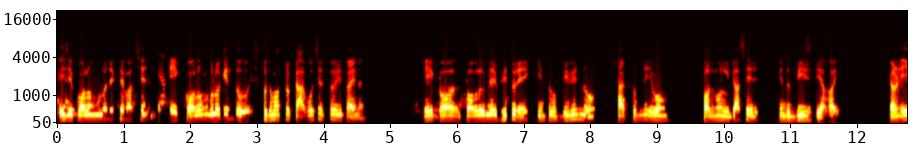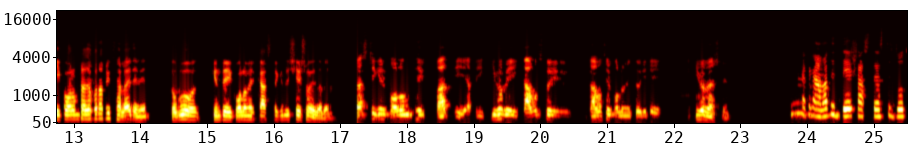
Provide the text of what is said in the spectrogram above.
এই যে কলমগুলো দেখতে পাচ্ছেন এই কলমগুলো কিন্তু শুধুমাত্র কাগজের তৈরি তাই নয়। এই কলমের ভিতরে কিন্তু বিভিন্ন শাকসবজি এবং ফলমূল গাছের কিন্তু বীজ দেওয়া হয়। কারণ এই কলমটা যখন আপনি ফেলায় দেবেন তবুও কিন্তু এই কলমের কাজটা কিন্তু শেষ হয়ে যাবে না। প্লাস্টিকের কলম থেকে বাদ দিয়ে আপনি কীভাবে এই কাগজ তৈরি কাগজের কলমের তৈরিতে কীভাবে আসলেন আমাদের দেশ আস্তে আস্তে যত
